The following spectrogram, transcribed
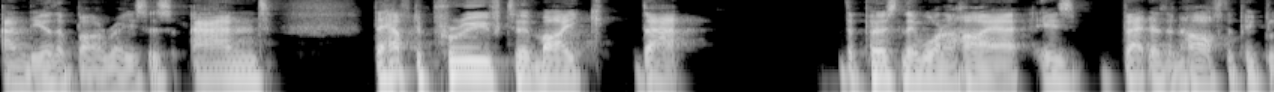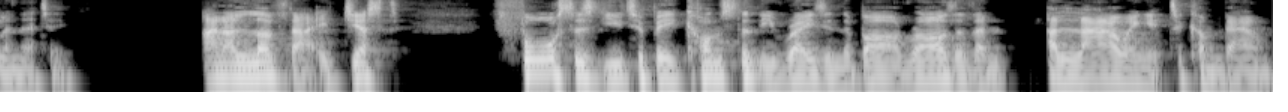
and the other bar raisers, and they have to prove to Mike that the person they want to hire is better than half the people in their team. And I love that. It just forces you to be constantly raising the bar rather than allowing it to come down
